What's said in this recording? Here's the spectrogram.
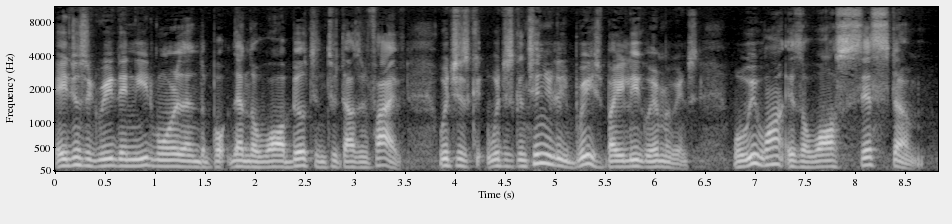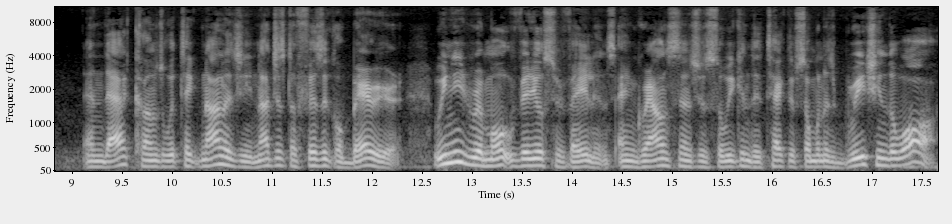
Agents agreed they need more than the than the wall built in 2005, which is which is continually breached by illegal immigrants. What we want is a wall system, and that comes with technology, not just a physical barrier. We need remote video surveillance and ground sensors so we can detect if someone is breaching the wall,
